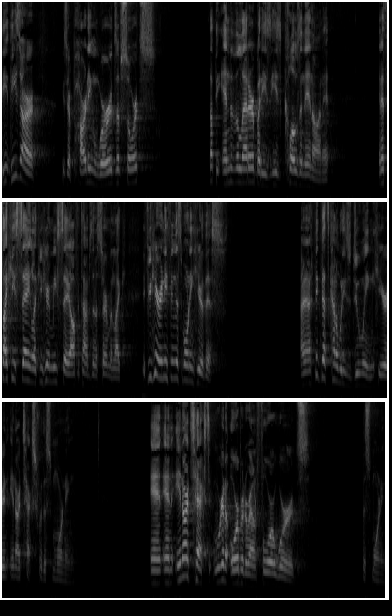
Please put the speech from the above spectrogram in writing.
These are, these are parting words of sorts. It's not the end of the letter, but he's, he's closing in on it. And it's like he's saying, like you hear me say oftentimes in a sermon, like, if you hear anything this morning, hear this. And I think that's kind of what he's doing here in, in our text for this morning. And, and in our text, we're going to orbit around four words this morning.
